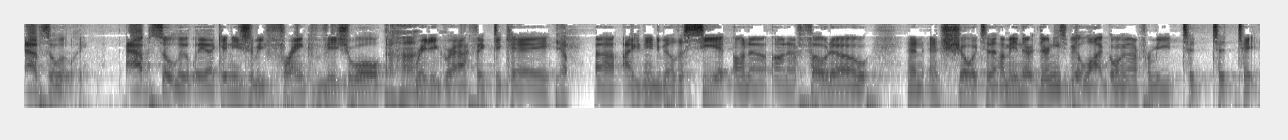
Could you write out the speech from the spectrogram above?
Absolutely. Absolutely. Like it needs to be frank visual, Uh-huh. radiographic decay. Yep. Uh, I need to be able to see it on a on a photo and, and show it to them. I mean, there there needs to be a lot going on for me to to take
